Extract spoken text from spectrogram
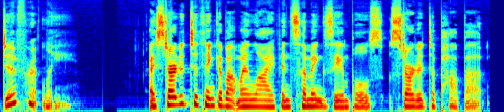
differently. I started to think about my life and some examples started to pop up.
